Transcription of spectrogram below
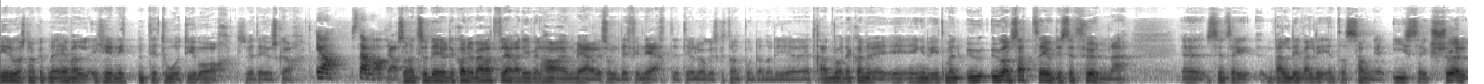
De du har snakket med, er vel ikke 19-22 år, så vidt jeg husker? Ja, stemmer. Ja, sånn at, så det, det, kan jo være at flere av de vil ha en mer liksom, definert teologiske standpunkt når de er 30 år. Det kan jo ingen vite. Men uansett så er jo disse funnene eh, syns jeg veldig veldig interessante i seg sjøl.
